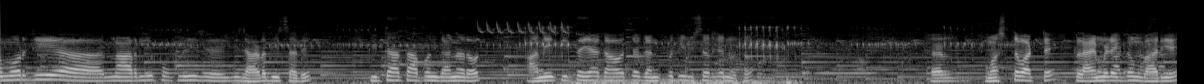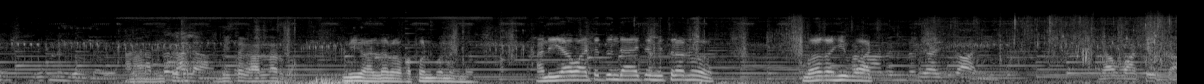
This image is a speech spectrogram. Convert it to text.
समोर जी नारली पोकळी जी झाडं दिसतात आहे तिथं आता आपण जाणार आहोत. आणि तिथं या गावाचं गणपती विसर्जन होतं. तर मस्त वाटतंय. क्लायमेट एकदम भारी आहे. मी तर- घालणार मी घालणार आहोत. आपण पण घालणार आणि या वाटेतून जायचं मित्रांनो. बघा ही वाट. आनंद घ्यायचा आहे. या वाटेचा.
